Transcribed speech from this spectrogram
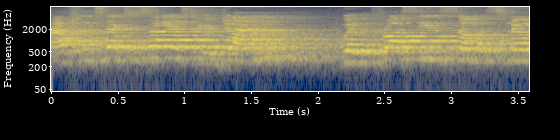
after this exercise, you're done with frosty and snow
